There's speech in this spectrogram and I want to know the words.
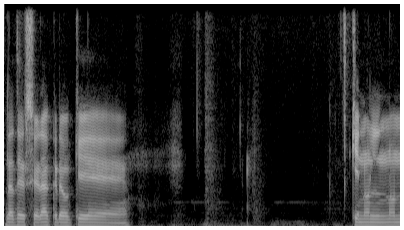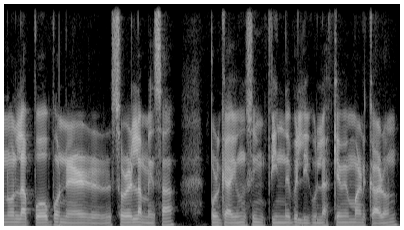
La tercera creo que que no, no, la puedo poner sobre la mesa porque hay un sinfín de películas que me marcaron.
